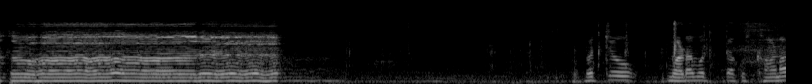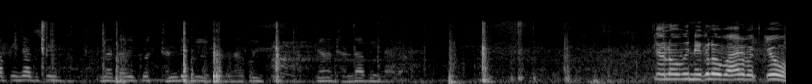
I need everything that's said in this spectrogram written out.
ਤੁਹਾਰ ਬੱਚੋ ਮਾੜਾ ਮੋਟਾ ਕੁਝ ਖਾਣਾ ਪੀਣਾ ਤੁਸੀਂ ਮੈਂ ਤਾਂ ਵੀ ਕੁਝ ਠੰਡੀ ਚੀਜ਼ ਖਾਣਾ ਕੋਈ ਜਾਂ ਠੰਡਾ ਪੀਣਾ। ਚਲੋ ਵੀ ਨਿਕਲੋ ਬਾਹਰ ਬੱਚੋ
